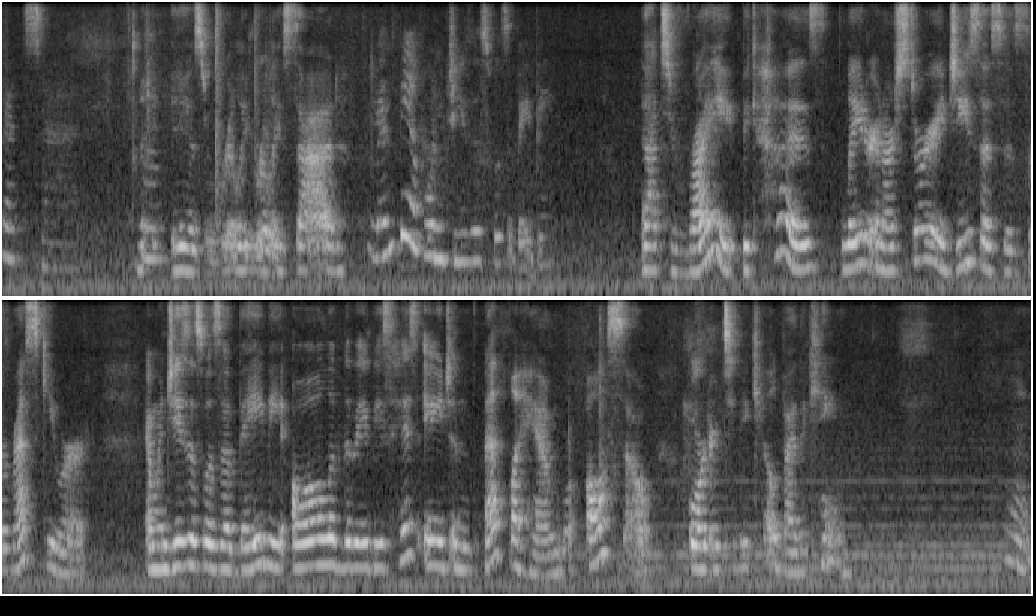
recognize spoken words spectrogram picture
That's sad. It is really, really sad. Reminds me of when Jesus was a baby. That's right, because later in our story, Jesus is the rescuer. And when Jesus was a baby, all of the babies his age in Bethlehem were also ordered to be killed by the king. Hmm.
